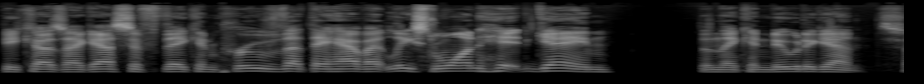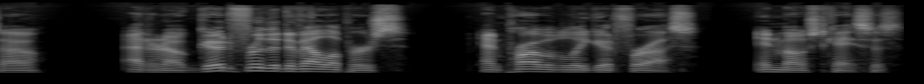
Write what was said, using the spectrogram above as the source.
Because I guess if they can prove that they have at least one hit game, then they can do it again. So, I don't know. Good for the developers, and probably good for us, in most cases.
